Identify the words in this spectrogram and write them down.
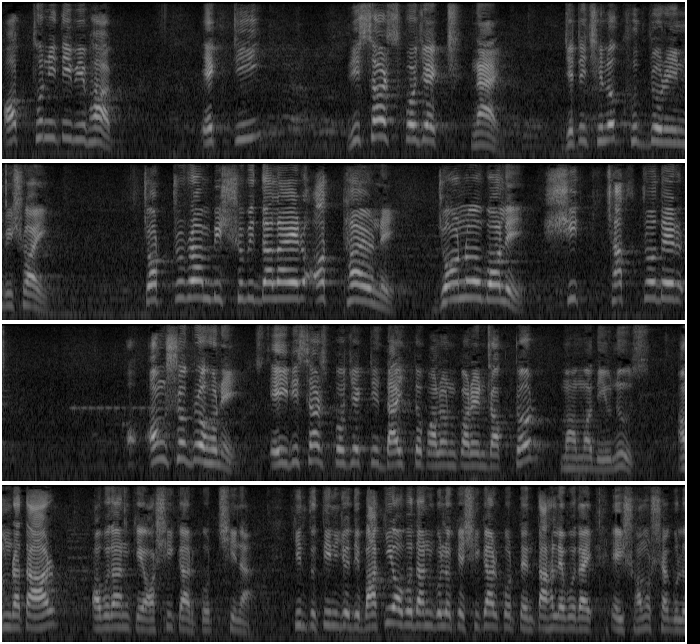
অর্থনীতি বিভাগ একটি রিসার্চ প্রজেক্ট নেয়। যেটি ছিল ক্ষুদ্র ঋণ বিষয়। চট্টগ্রাম বিশ্ববিদ্যালয়ের অর্থায়নে জনবলে ছাত্রদের অংশগ্রহণে এই রিসার্চ প্রজেক্টটির দায়িত্ব পালন করেন ডক্টর মোহাম্মদ ইউনুস। আমরা তার অবদানকে অস্বীকার করছি না। কিন্তু তিনি যদি বাকি অবদানগুলোকে স্বীকার করতেন, তাহলে বোধহয় এই সমস্যাগুলো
